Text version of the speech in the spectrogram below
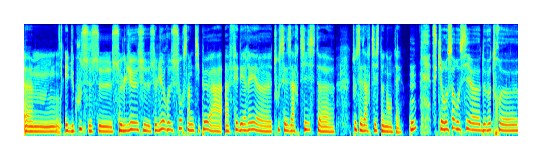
et du coup, ce, ce, lieu, ce, lieu ressource un petit peu à, fédérer tous ces artistes, tous ces artistes nantais. Mmh. Ce qui ressort aussi de votre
